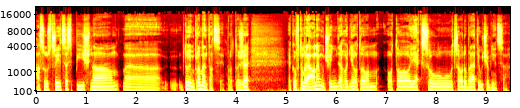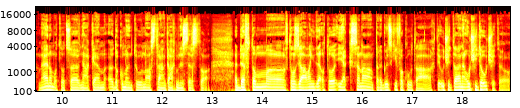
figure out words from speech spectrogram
a soustředit se spíš na tu implementaci, protože jako v tom reálném učení jde hodně o, tom, o to, jak jsou třeba dobré ty učebnice. Nejenom o to, co je v nějakém dokumentu na stránkách ministerstva. Jde v tom, v tom vzdělávání jde o to, jak se na pedagogických fakultách ty učitelé naučí to učit. Jo.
